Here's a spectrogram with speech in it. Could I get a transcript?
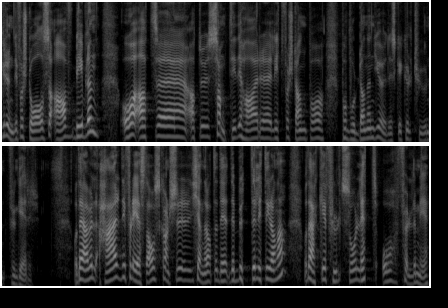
grundig forståelse av Bibelen, og at, eh, at du samtidig har eh, litt forstand på, på, hvordan den jødiske kulturen fungerer. Og Det er vel her de fleste av oss kanskje kjenner at det, det butter litt. Og det er ikke fullt så lett å følge med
